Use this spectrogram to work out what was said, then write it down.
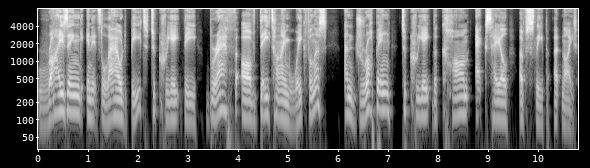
rising in its loud beat to create the breath of daytime wakefulness and dropping to create the calm exhale of sleep at night.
